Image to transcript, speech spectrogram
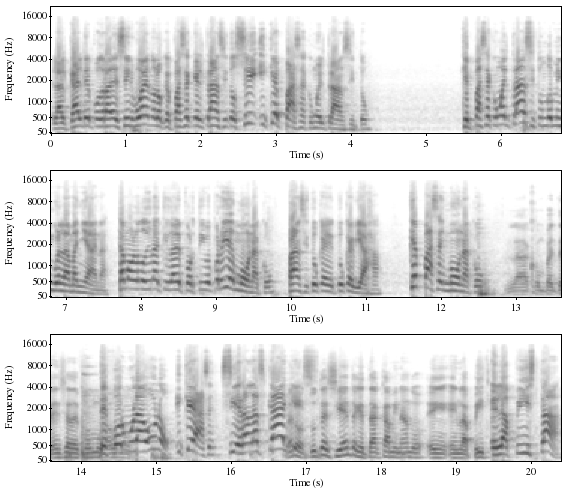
El alcalde podrá decir, bueno, lo que pasa es que el tránsito, sí, ¿y qué pasa con el tránsito? ¿Qué pasa con el tránsito un domingo en la mañana? Estamos hablando de una actividad deportiva, pero ¿y en Mónaco? Francis, tú que, tú que viajas. ¿Qué pasa en Mónaco? La competencia de Fórmula De 1. Fórmula 1. ¿Y qué hacen? Cierran las Bueno, calles. tú te sientes que estás caminando en, en la pista. En la pista.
